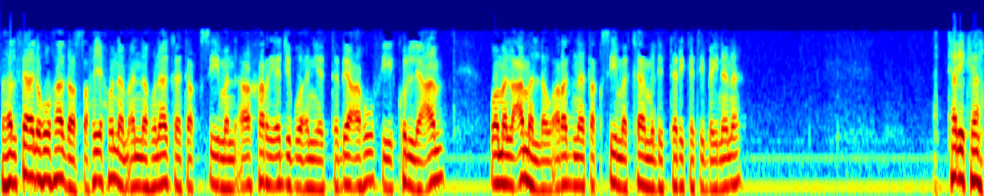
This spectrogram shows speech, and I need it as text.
فهل فعله هذا صحيح أم أن هناك تقسيما آخر يجب أن يتبعه في كل عام؟ وما العمل لو أردنا تقسيم كامل التركة بيننا؟ التركة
